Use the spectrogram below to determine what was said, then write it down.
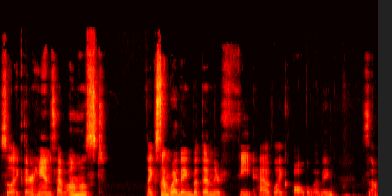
So, like, their hands have almost like some webbing, but then their feet have like all the webbing. So,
